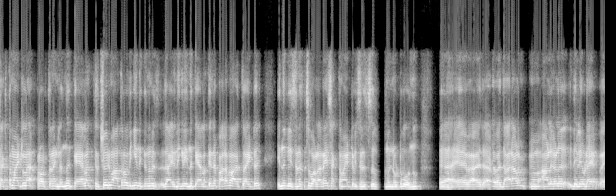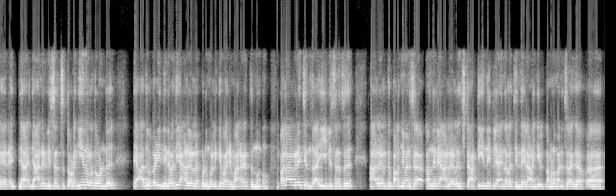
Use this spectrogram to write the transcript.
ശക്തമായിട്ടുള്ള പ്രവർത്തനങ്ങൾ ഇന്ന് കേരള തൃശ്ശൂർ മാത്രം ഒതുങ്ങി നിൽക്കുന്ന ഇതായിരുന്നെങ്കിൽ ഇന്ന് കേരളത്തിന്റെ പല ഭാഗത്തായിട്ട് ഇന്ന് ബിസിനസ് വളരെ ശക്തമായിട്ട് ബിസിനസ് മുന്നോട്ട് പോകുന്നു. ധാരാളം ആളുകൾ ഇതിലൂടെ ഞാനൊരു ബിസിനസ് തുടങ്ങി എന്നുള്ളത് കൊണ്ട് അതുവഴി നിരവധി ആളുകളുടെ കുടുംബങ്ങളിലേക്ക് വരുമാനം എത്തുന്നു. പല ആളുകളുടെ ചിന്ത ഈ ബിസിനസ് ആളുകൾക്ക് പറഞ്ഞു മനസ്സിലാവുന്നില്ല ആളുകൾ സ്റ്റാർട്ട് ചെയ്യുന്നില്ല എന്നുള്ള ചിന്തയിലാണെങ്കിൽ നമ്മൾ മനസ്സിലാക്കുക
